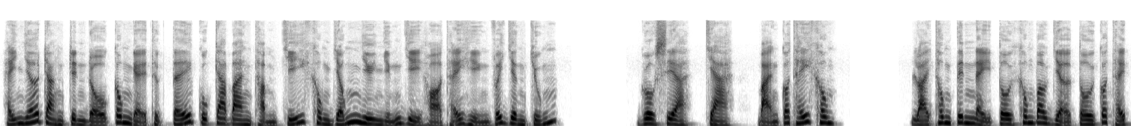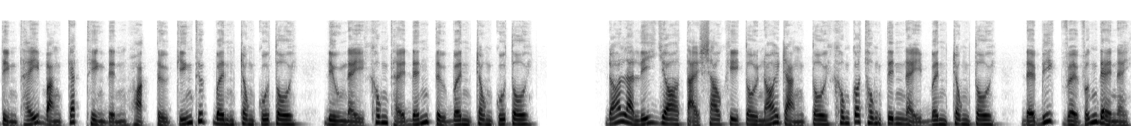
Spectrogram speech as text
Hãy nhớ rằng trình độ công nghệ thực tế của ca bang thậm chí không giống như những gì họ thể hiện với dân chúng. Gosia, chà, bạn có thấy không? Loại thông tin này tôi không bao giờ tôi có thể tìm thấy bằng cách thiền định hoặc từ kiến thức bên trong của tôi, điều này không thể đến từ bên trong của tôi. Đó là lý do tại sao khi tôi nói rằng tôi không có thông tin này bên trong tôi, để biết về vấn đề này.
